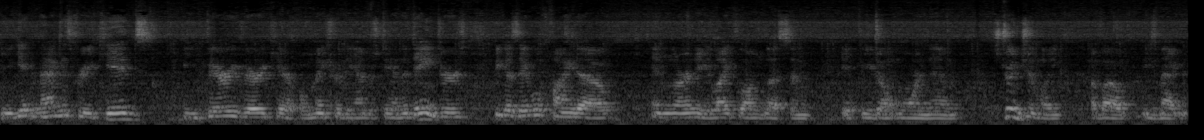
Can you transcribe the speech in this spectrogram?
and you're getting magnets for your kids, be very, very careful. Make sure they understand the dangers because they will find out and learn a lifelong lesson if you don't warn them stringently about these magnets.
